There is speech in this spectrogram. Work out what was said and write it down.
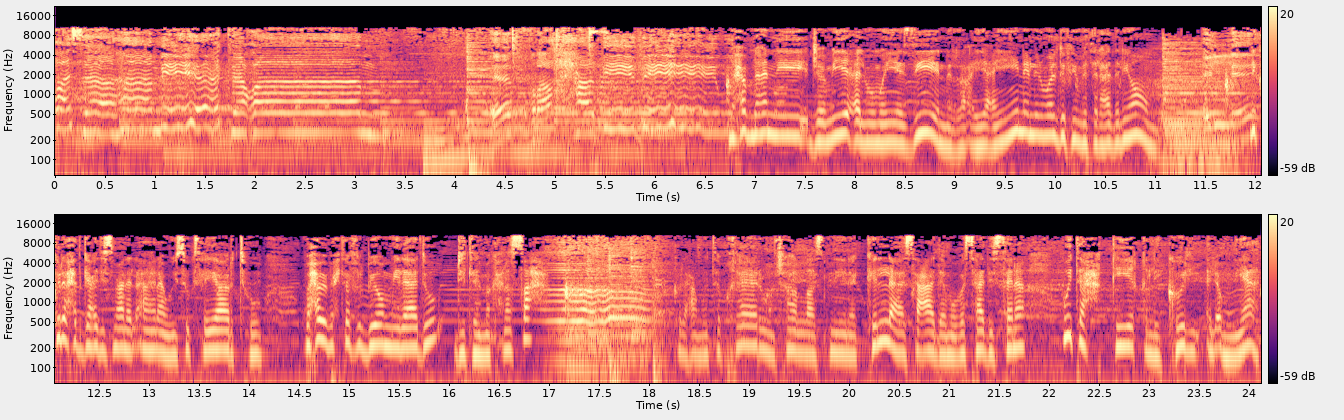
عساها مئة عام. افرح حبيبي نحب نهني جميع المميزين الرائعين اللي انولدوا في مثل هذا اليوم. لكل أحد قاعد يسمعنا الآن أو يسوق سيارته. وحابب يحتفل بيوم ميلاده. جيت للمكان الصح. كل عام وانت بخير وإن شاء الله سنينك كلها سعادة مو بس هذه السنة وتحقيق لكل الأمنيات.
